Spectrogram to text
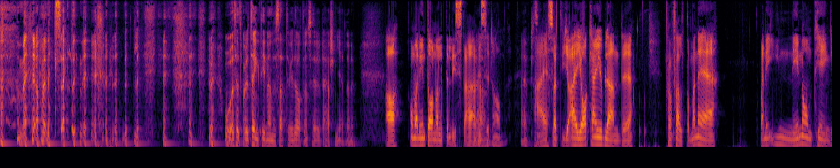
men, ja, men exakt. Oavsett vad du tänkte innan du satte vid datorn så är det det här som gäller nu. Ja, om man inte har någon liten lista vid Ja. sidan om. Nej. Nej, så att jag, jag kan ju ibland, eh, framförallt om man är, man är inne i någonting,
